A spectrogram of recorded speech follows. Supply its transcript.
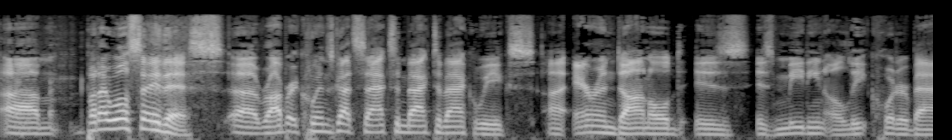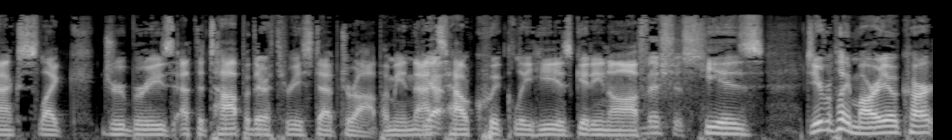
Um, but I will say this: uh, Robert Quinn's got sacks in back-to-back weeks. Uh, Aaron Donald is is meeting elite quarterbacks like Drew Brees at the top of their three-step drop. I mean, that's Yeah. how quickly he is getting off. Vicious. He is. Do you ever play Mario Kart?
